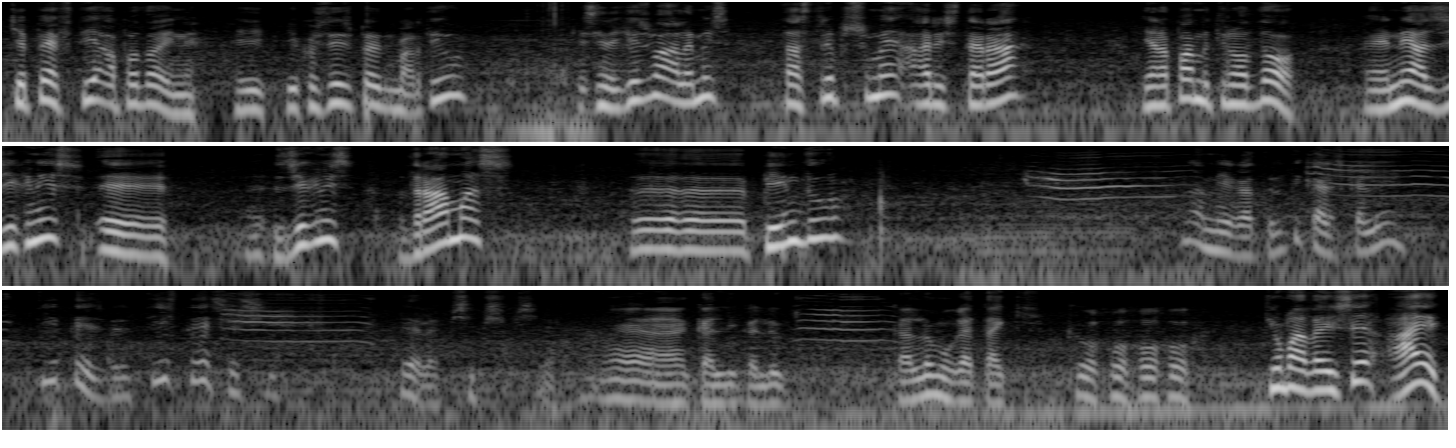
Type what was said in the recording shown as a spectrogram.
και πέφτει, από εδώ είναι, η 25 Μαρτίου και συνεχίζουμε, αλλά εμείς θα στρίψουμε αριστερά για να πάμε την οδό ε, Νέας Ζήχνης, ε, Ζήχνης, Δράμας, ε, Πίνδου. Να μία γατρή, τι κάνεις καλή, τι θες βρε, τι θες εσύ; Έλα, ψι, ψι, ψι. Ε, καλή, καλή. Καλό μου γατάκι. Τι ομάδα είσαι, ΑΕΚ;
